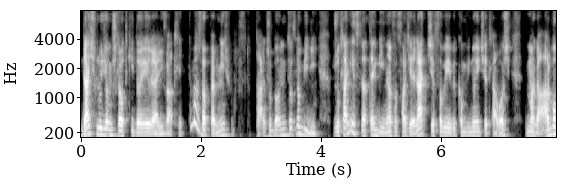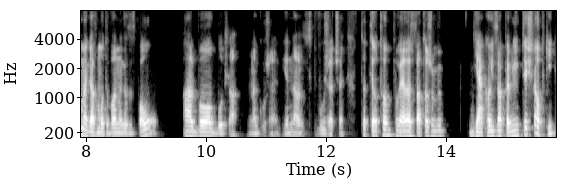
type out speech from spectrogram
Dać ludziom środki do jej realizacji. To masz zapewnić po prostu tak, żeby oni to zrobili. Rzucanie strategii na zasadzie radźcie sobie i wykombinujecie całość wymaga albo mega wmotowanego zespołu, albo butla na górze. Jedna z dwóch rzeczy. To ty to odpowiadasz za to, żeby jakoś zapewnić te środki.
